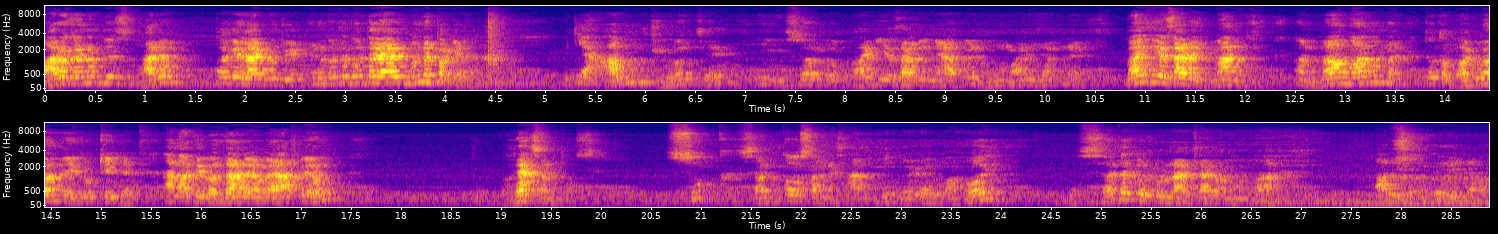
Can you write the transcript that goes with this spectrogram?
મારો જન્મ દિવસ મારે પગે લાગ્યું હતું એટલે બધે બધા મને પગે લાગ્યું. એટલે આવું જીવન છે. ઈશ્વર તો ભાગ્યશાળીને આપે ને હું મારી જાતને ભાગ્યશાળી જ માનું છું. અને ન માનું ને, તો તો ભગવાન રૂઠી જાય. આનાથી વધારે હવે આપે હું? ભલે સંતોષ. સુખ, સંતોષ અને શાંતિ મેળવવા હોય સદગુરુના ચરણોમાં આવી વંદરી જાઓ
